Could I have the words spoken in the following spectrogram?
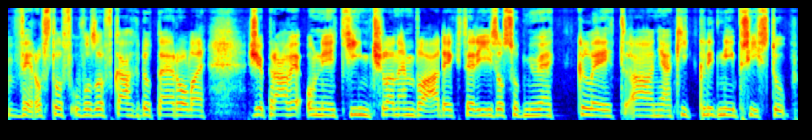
vyrostl v uvozovkách do té role, že právě on je tím členem vlády, který zosobňuje klid a nějaký klidný přístup.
